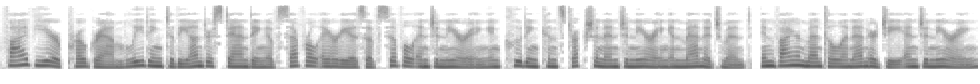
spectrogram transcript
Five-year program leading to the understanding of several areas of civil engineering including construction engineering and management, environmental and energy engineering,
